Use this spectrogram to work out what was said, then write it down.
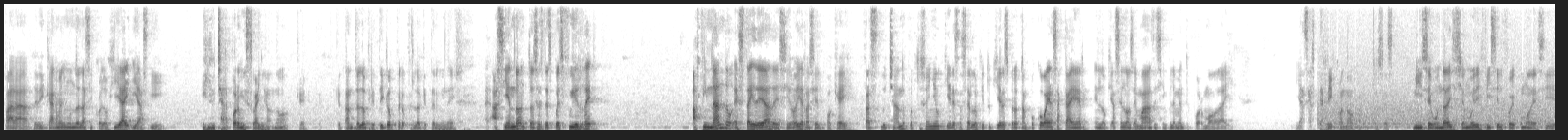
para dedicarme al mundo de la psicología y, y, y luchar por mi sueño, ¿no? Que, que, tanto lo critico, pero pues lo que terminé haciendo. Entonces después fui re afinando esta idea de decir, oye, Raciel, ok, estás luchando por tu sueño, quieres hacer lo que tú quieres, pero tampoco vayas a caer en lo que hacen los demás de simplemente por moda y, y hacerte rico, ¿no? Entonces, mi segunda decisión muy difícil fue como decir,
